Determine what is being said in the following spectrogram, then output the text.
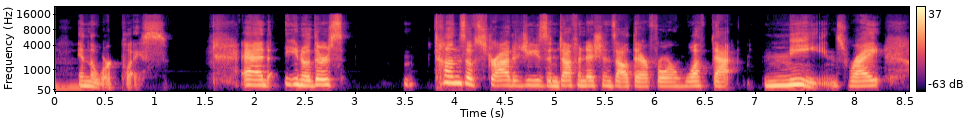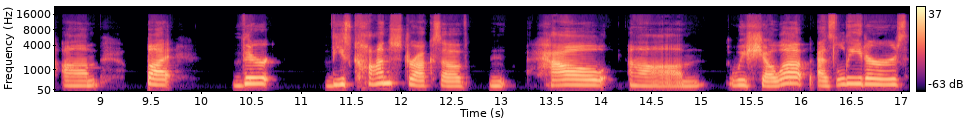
mm-hmm. in the workplace. And you know, there's tons of strategies and definitions out there for what that means, right? Um, but there, these constructs of how um, we show up as leaders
